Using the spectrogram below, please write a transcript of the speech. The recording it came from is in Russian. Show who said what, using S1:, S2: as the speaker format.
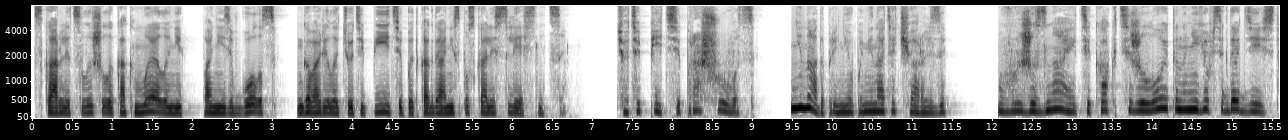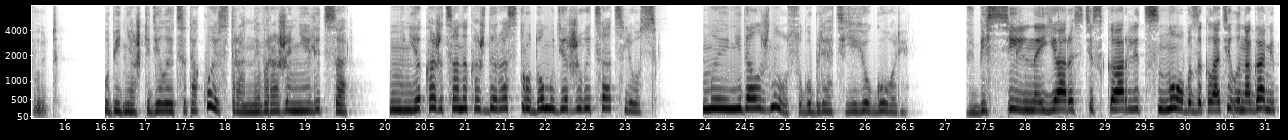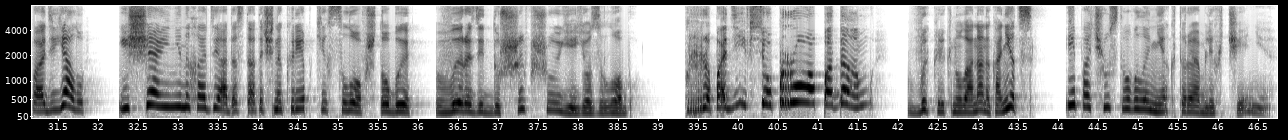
S1: Скарлетт слышала, как Мелани, понизив голос, говорила тете Питтипет, когда они спускались с лестницы. «Тетя Питти, прошу вас, не надо при ней упоминать о Чарльзе. Вы же знаете, как тяжело это на нее всегда действует. У бедняжки делается такое странное выражение лица. Мне кажется, она каждый раз с трудом удерживается от слез. Мы не должны усугублять ее горе». В бессильной ярости Скарлетт снова заколотила ногами по одеялу, ища и не находя достаточно крепких слов, чтобы выразить душившую ее злобу. «Пропади все пропадом!» — выкрикнула она наконец и почувствовала некоторое облегчение.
